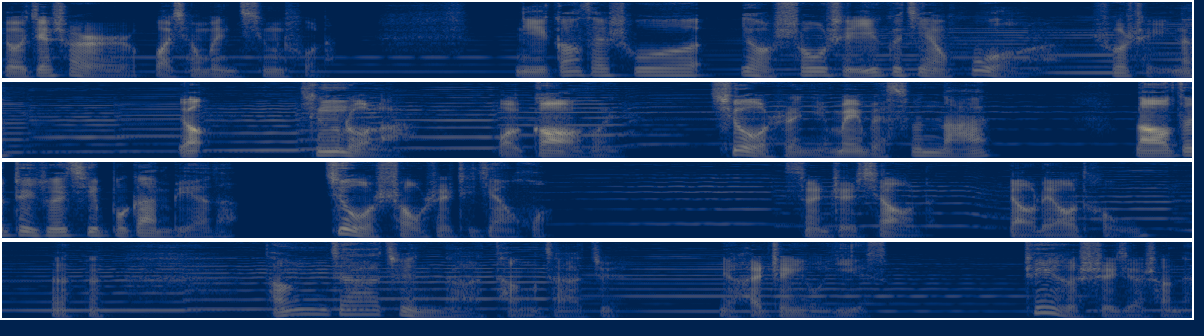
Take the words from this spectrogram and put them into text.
有件事儿我想问清楚了。你刚才说要收拾一个贱货，说谁呢？哟，听着了，我告诉你，就是你妹妹孙楠。老子这学期不干别的，就收拾这贱货。孙志笑了，摇了摇头。呵呵，唐家俊呐，唐家俊，你还真有意思。这个世界上呢。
